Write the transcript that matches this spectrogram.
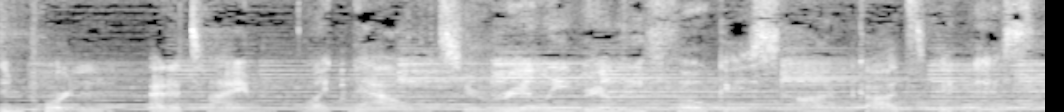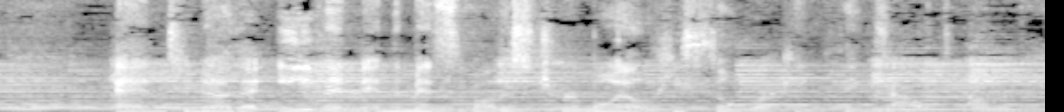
important at a time like now to really, really focus on God's goodness and to know that even in the midst of all this turmoil, He's still working things out.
